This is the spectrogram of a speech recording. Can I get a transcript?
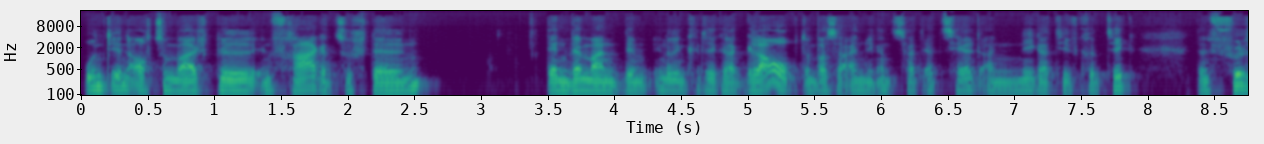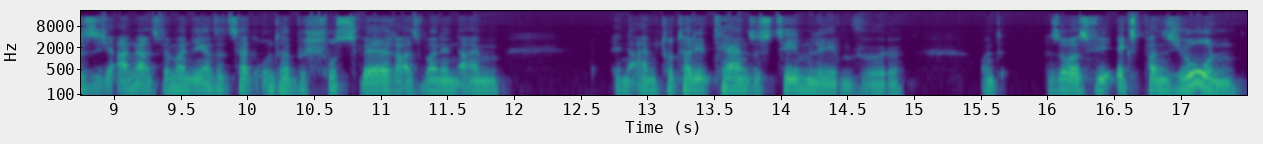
und ihn auch zum Beispiel in Frage zu stellen. Denn wenn man dem inneren Kritiker glaubt und was er einem die ganze Zeit erzählt an Negativkritik, dann fühlt es sich an, als wenn man die ganze Zeit unter Beschuss wäre, als wenn man in einem, in einem totalitären System leben würde. Und sowas wie Expansion,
